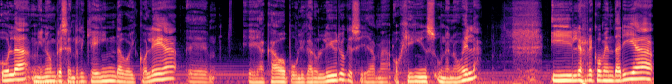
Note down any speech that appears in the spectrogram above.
Hola, mi nombre es Enrique Índago y Colea. Eh, eh, acabo de publicar un libro que se llama O'Higgins, una novela. Y les recomendaría,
